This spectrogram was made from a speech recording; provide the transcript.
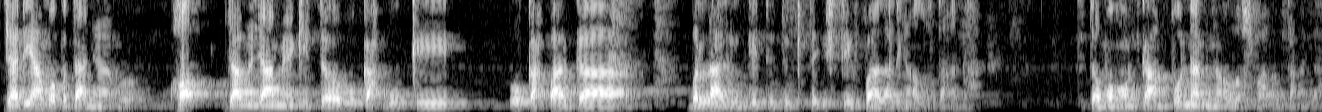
Jadi hamba bertanya hamba. Jamin-jamin kita bukah bukit, bukah pagar, berlalu gitu tu kita istighfarlah dengan Allah Ta'ala. Kita mohon keampunan dengan Allah Subhanahu Ta'ala.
